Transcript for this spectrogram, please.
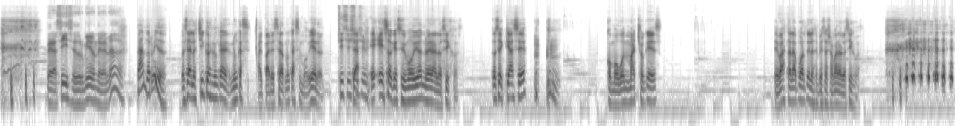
Pero así, se durmieron de la nada. Estaban dormidos. O sea, los chicos nunca, nunca, al parecer, nunca se movieron. Sí, sí, O sea, sí, sí. e- eso que se movió no eran los hijos. Entonces, ¿qué hace? Como buen macho que es, se va hasta la puerta y los empieza a llamar a los hijos.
